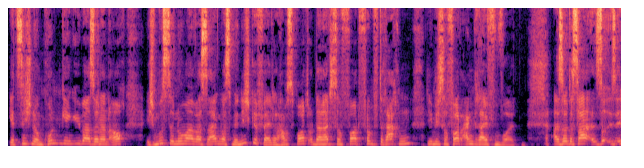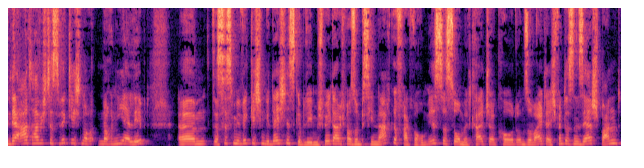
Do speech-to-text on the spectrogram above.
Jetzt nicht nur dem Kunden gegenüber, sondern auch, ich musste nur mal was sagen, was mir nicht gefällt in HubSpot und dann hatte ich sofort fünf Drachen, die mich sofort angreifen wollten. Also das war so, in der Art habe ich das wirklich noch, noch nie erlebt. Ähm, das ist mir wirklich im Gedächtnis geblieben. Später habe ich mal so ein bisschen nachgefragt, warum ist das so mit Culture Code und so weiter. Ich finde das ein sehr spannend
